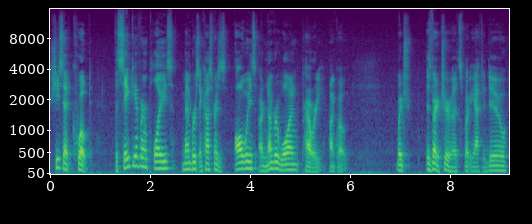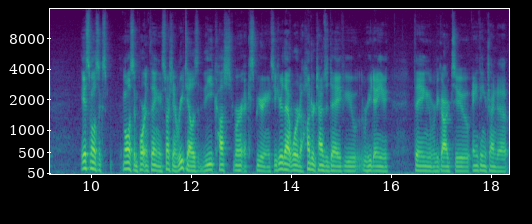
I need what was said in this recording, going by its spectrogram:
she said, "quote The safety of our employees, members, and customers is always our number one priority." Unquote. Which is very true. That's what you have to do. It's the most most important thing, especially in retail, is the customer experience. You hear that word a hundred times a day if you read anything in regard to anything you're trying to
